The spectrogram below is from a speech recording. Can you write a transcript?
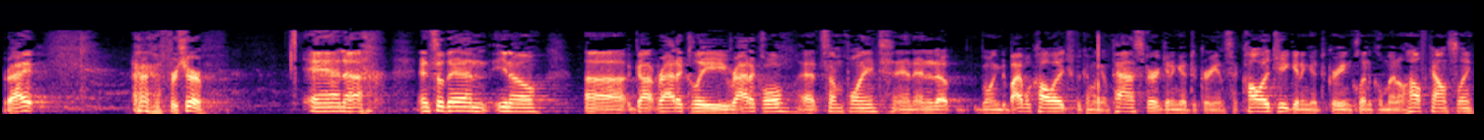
right? For sure. And uh, and so then you know uh, got radically radical at some point and ended up going to Bible college, becoming a pastor, getting a degree in psychology, getting a degree in clinical mental health counseling,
